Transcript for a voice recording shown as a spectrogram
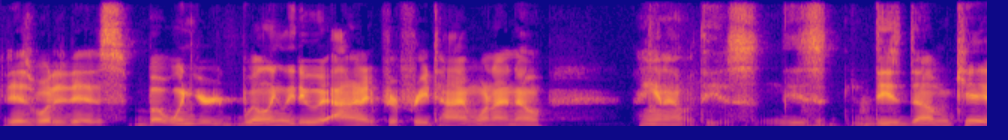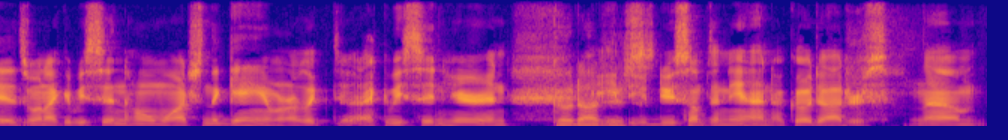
it is what it is. But when you're willingly do it out of your free time, when I know hanging out with these these these dumb kids, when I could be sitting home watching the game, or I was like, dude, I could be sitting here and Go you, Dodgers. you do something. Yeah, no, go Dodgers. Um,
